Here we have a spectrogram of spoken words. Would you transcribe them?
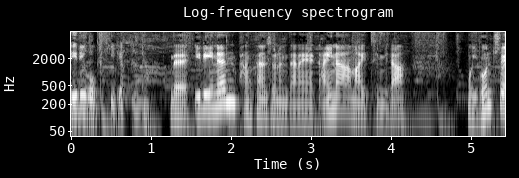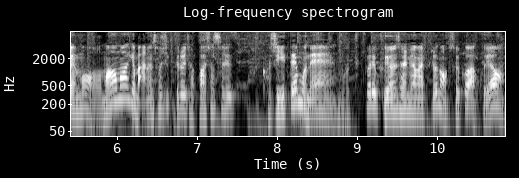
1위 곡이겠군요. 네, 1위는 방탄소년단의 다이나마이트입니다. 뭐 이번 주에 뭐 어마어마하게 많은 소식들을 접하셨을 것이기 때문에 뭐 특별히 부연 설명할 필요는 없을 것 같고요.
